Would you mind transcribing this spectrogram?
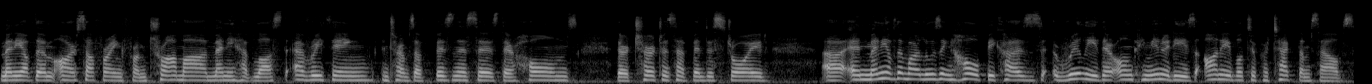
Many of them are suffering from trauma. Many have lost everything in terms of businesses, their homes, their churches have been destroyed. Uh, and many of them are losing hope because really their own community is unable to protect themselves.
